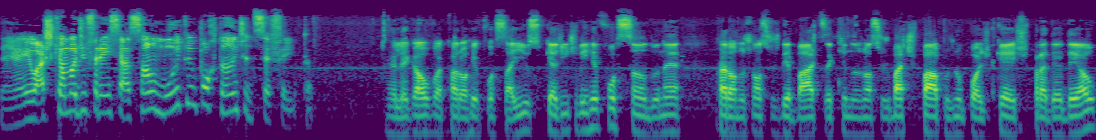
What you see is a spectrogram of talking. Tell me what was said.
Né? Eu acho que é uma diferenciação muito importante de ser feita. É legal Carol reforçar isso, porque a gente vem reforçando, né, Carol, nos nossos debates aqui, nos nossos bate-papos no podcast para Dedel,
